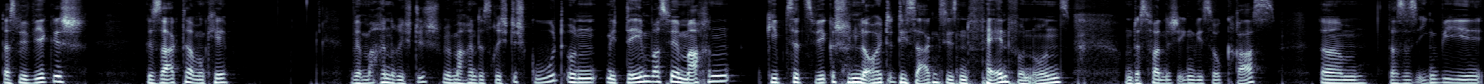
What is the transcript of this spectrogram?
dass wir wirklich gesagt haben, okay, wir machen richtig, wir machen das richtig gut und mit dem, was wir machen, gibt es jetzt wirklich schon Leute, die sagen, sie sind Fan von uns. Und das fand ich irgendwie so krass, ähm, dass es irgendwie,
